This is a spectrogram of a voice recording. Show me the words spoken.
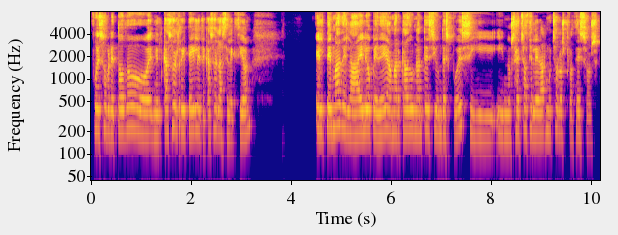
fue sobre todo en el caso del retail, en el caso de la selección, el tema de la LOPD ha marcado un antes y un después y, nos ha hecho acelerar mucho los procesos.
